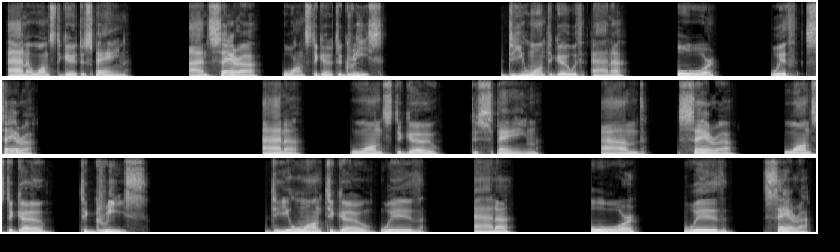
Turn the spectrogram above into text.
Anna wants to go to Spain, and Sarah wants to go to Greece. Do you want to go with Anna or with Sarah? Anna wants to go to Spain, and Sarah wants to go to Greece. Do you want to go with Anna or with Sarah?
